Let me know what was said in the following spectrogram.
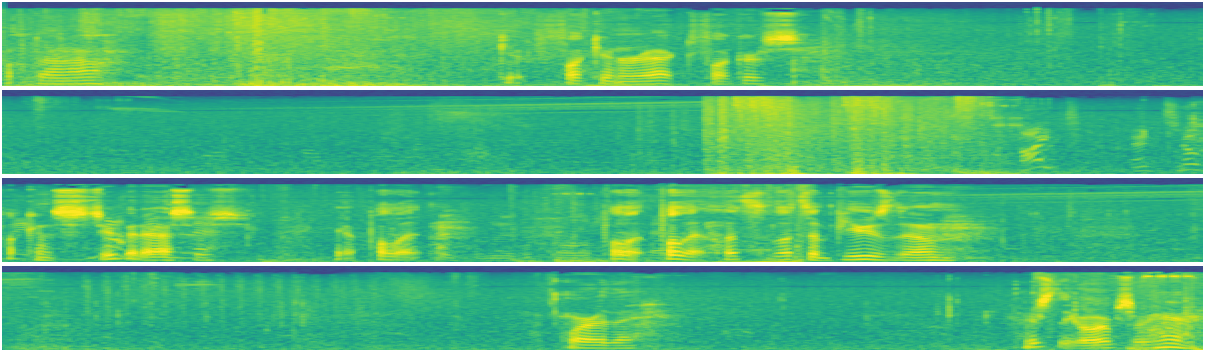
Hold on. Al. Get fucking Fucking stupid asses. Yeah, pull it. Pull it, pull it. Let's let's abuse them. Where are they? Here's the orbs right here.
